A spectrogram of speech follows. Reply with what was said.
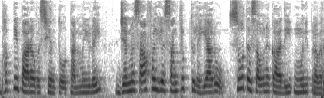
భక్తి పారవస్యంతో తన్మయులై జన్మ సాఫల్య సంతృప్తులయ్యారు సూత సౌనకాది ముని ప్రవర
